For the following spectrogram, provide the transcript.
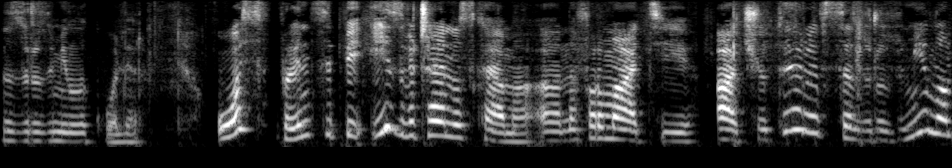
незрозумілий колір. Ось, в принципі, і, звичайно, схема Е, на форматі А4, все зрозуміло,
